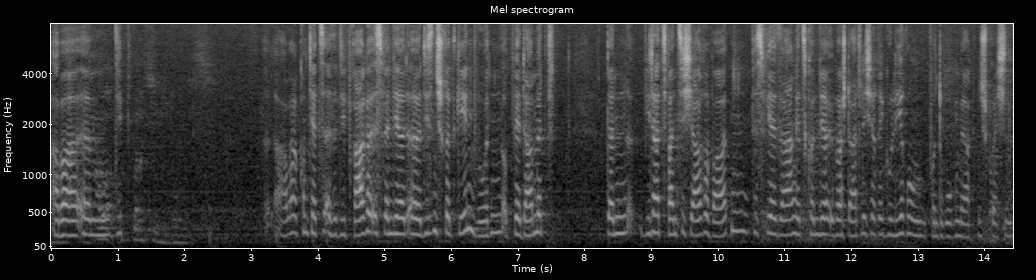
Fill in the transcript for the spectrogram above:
Aber ähm, die, aber kommt jetzt, also die Frage ist, wenn wir äh, diesen Schritt gehen würden, ob wir damit dann wieder 20 Jahre warten, bis wir sagen, jetzt können wir über staatliche Regulierung von Drogenmärkten sprechen.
